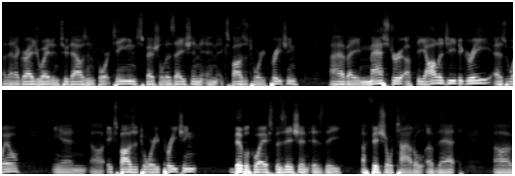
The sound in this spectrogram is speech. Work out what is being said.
uh, that I graduated in 2014, specialization in expository preaching. I have a Master of Theology degree as well in uh, expository preaching. Biblical exposition is the official title of that. Uh,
